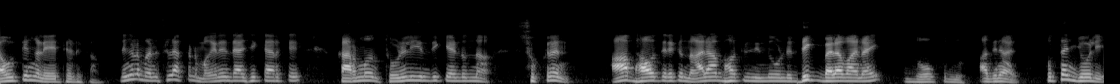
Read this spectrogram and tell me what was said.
ദൗത്യങ്ങൾ ഏറ്റെടുക്കാം. നിങ്ങൾ മനസ്സിലാക്കണം മകരൻ രാശിക്കാർക്ക് കർമ്മം തൊഴിൽ ചിന്തിക്കേണ്ടുന്ന ശുക്രൻ ആ ഭാവത്തിലേക്ക് നാലാം ഭാവത്തിൽ നിന്നുകൊണ്ട് ദിഗ്ബലവാനായി നോക്കുന്നു. അതിനാൽ പുത്തൻ ജോലി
